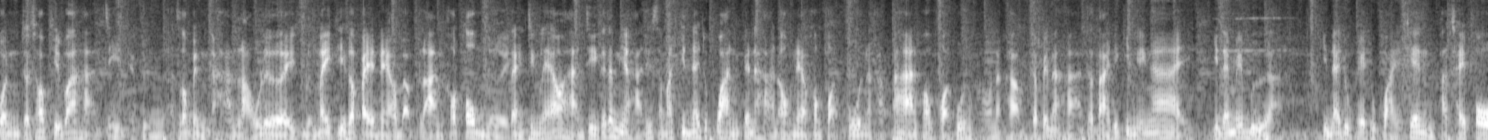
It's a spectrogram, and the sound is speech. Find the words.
คนจะชอบคิดว่าอาหารจีนเนี่ยคือ อาจจะต้องเป็นอาหารเหลาเลย หรือไม่อีกทีก็ไปแนวแบบร้านข้าวต้มเลย แต่จริงๆแล้วอาหารจีนก็จะมีอาหารที่สามารถกินได้ทุกวันเป็นอาหารออกแนวคอมฟอร์ตฟู้ดนะครับอาหารคอมฟอร์ตฟู้ดของเรานะครับจะเป็นอาหารสไตล์ที่กินง่าย ๆ กินได้ไม่เบื่อกินได้ทุกเพศทุกวัย เช่น ผัดไชโป๊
